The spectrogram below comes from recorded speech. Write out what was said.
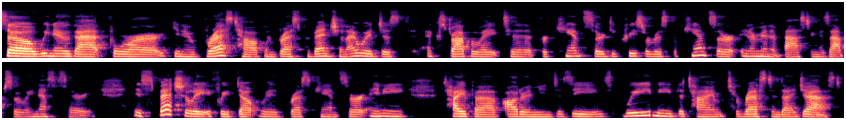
So we know that for you know breast health and breast prevention, I would just extrapolate to for cancer, decrease the risk of cancer, intermittent fasting is absolutely necessary, especially if we've dealt with breast cancer, any type of autoimmune disease. We need the time to rest and digest.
